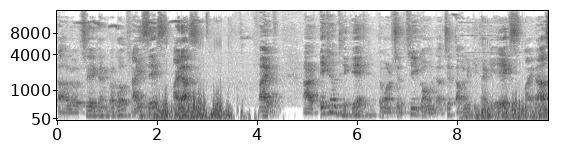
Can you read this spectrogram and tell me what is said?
তাহলে হচ্ছে এখানে কত? থ্রাইস এক্স মাইনাস ফাইভ আর এখান থেকে তোমার হচ্ছে থ্রি কমন যাচ্ছে, তাহলে কি থাকে? X minus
